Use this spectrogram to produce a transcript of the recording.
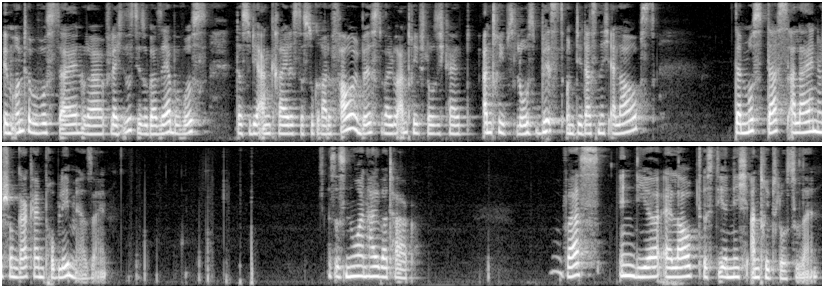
im Unterbewusstsein oder vielleicht ist es dir sogar sehr bewusst, dass du dir ankreidest, dass du gerade faul bist, weil du Antriebslosigkeit, antriebslos bist und dir das nicht erlaubst, dann muss das alleine schon gar kein Problem mehr sein. Es ist nur ein halber Tag. Was in dir erlaubt es dir nicht, antriebslos zu sein?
